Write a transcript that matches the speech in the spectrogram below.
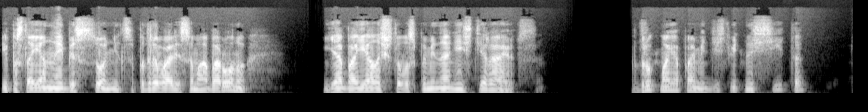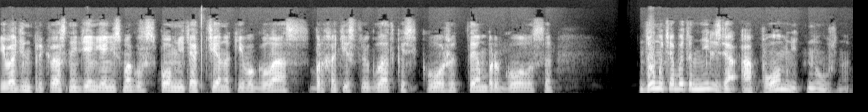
и постоянная бессонница подрывали самооборону, я боялась, что воспоминания стираются. Вдруг моя память действительно сита, и в один прекрасный день я не смогу вспомнить оттенок его глаз, бархатистую гладкость кожи, тембр голоса. Думать об этом нельзя, а помнить нужно.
